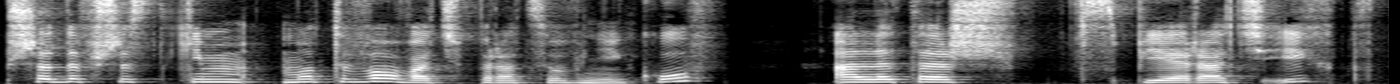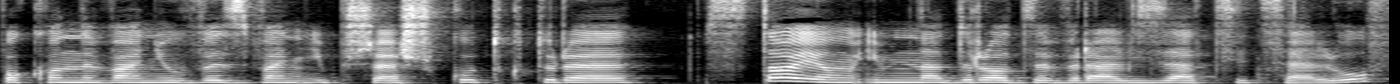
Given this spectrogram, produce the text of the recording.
przede wszystkim motywować pracowników, ale też wspierać ich w pokonywaniu wyzwań i przeszkód, które stoją im na drodze w realizacji celów,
